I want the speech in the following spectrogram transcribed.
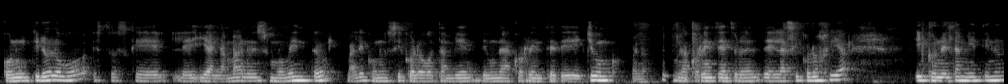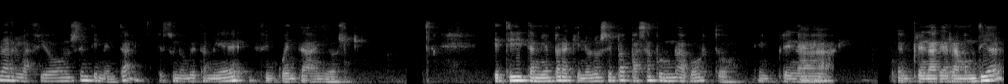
con un quirólogo, estos que leía la mano en su momento, ¿vale? Con un psicólogo también de una corriente de Jung, bueno, una corriente dentro de la psicología, y con él también tiene una relación sentimental, que es un hombre también de 50 años. Eti también, para quien no lo sepa, pasa por un aborto en plena, en plena guerra mundial,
